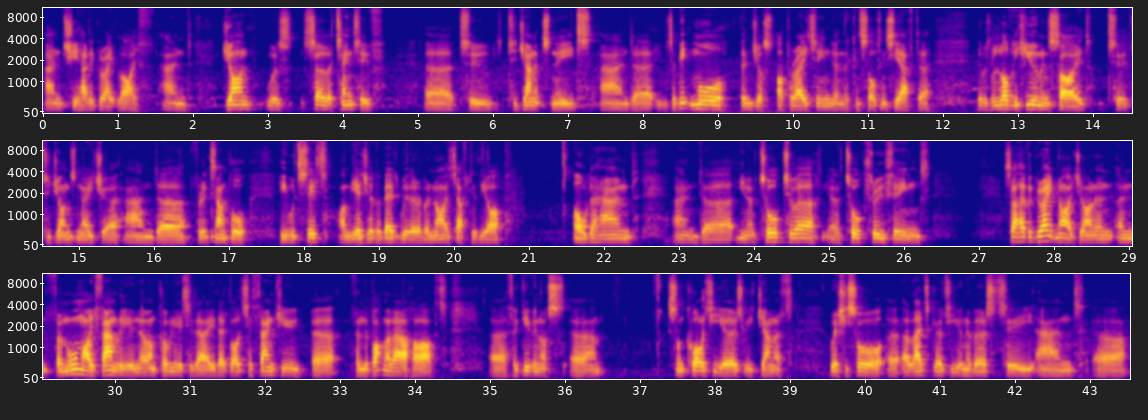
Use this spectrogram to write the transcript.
and she had a great life. And John was so attentive uh, to to Janet's needs, and uh, it was a bit more than just operating and the consultancy after. There was a lovely human side to, to John's nature, and uh, for example, he would sit on the edge of a bed with her of a overnight after the op, hold her hand, and uh, you know talk to her, you know, talk through things. So have a great night, John, and, and from all my family who know I'm coming here today, they'd like to thank you uh, from the bottom of our heart uh, for giving us um, some quality years with Janet, where she saw uh, a lad go to university and uh,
